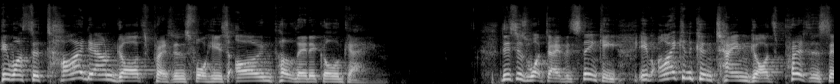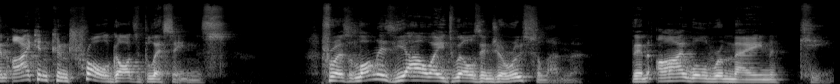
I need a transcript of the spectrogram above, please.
he wants to tie down God's presence for his own political gain. This is what David's thinking. If I can contain God's presence, then I can control God's blessings. For as long as Yahweh dwells in Jerusalem, then I will remain king.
